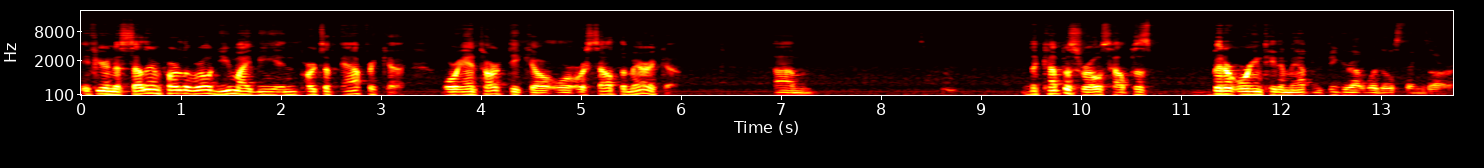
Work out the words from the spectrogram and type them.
If you're in the southern part of the world, you might be in parts of Africa or Antarctica or, or South America. Um, the compass rose helps us better orientate a map and figure out where those things are.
